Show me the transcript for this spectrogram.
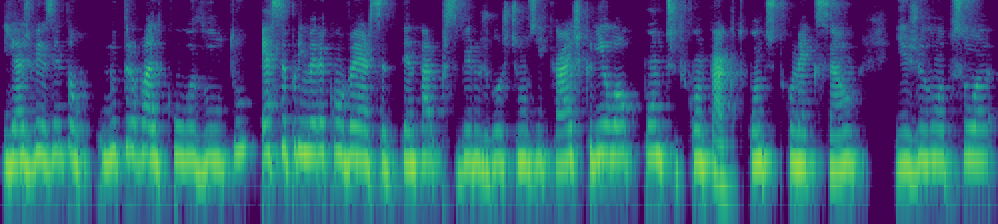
e às vezes, então, no trabalho com o adulto, essa primeira conversa de tentar perceber os gostos musicais cria logo pontos de contacto, pontos de conexão e ajudam a pessoa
